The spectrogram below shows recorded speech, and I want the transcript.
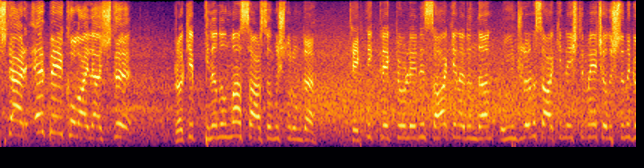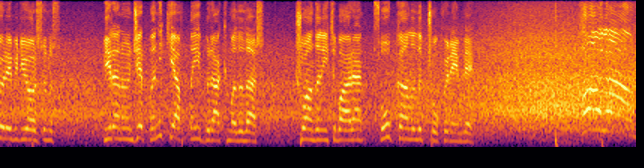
İşler epey kolaylaştı. Rakip inanılmaz sarsılmış durumda. Teknik direktörlerinin sağ kenarından oyuncularını sakinleştirmeye çalıştığını görebiliyorsunuz. Bir an önce panik yapmayı bırakmalılar. Şu andan itibaren soğukkanlılık çok önemli. Haaland!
